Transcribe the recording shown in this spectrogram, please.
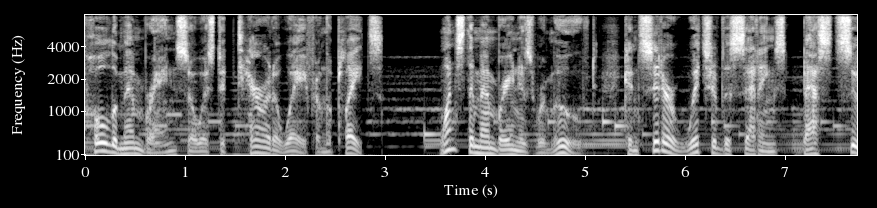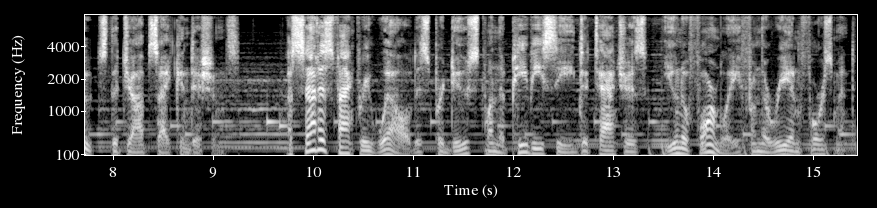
pull the membrane so as to tear it away from the plates. Once the membrane is removed, consider which of the settings best suits the job site conditions. A satisfactory weld is produced when the PVC detaches uniformly from the reinforcement,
